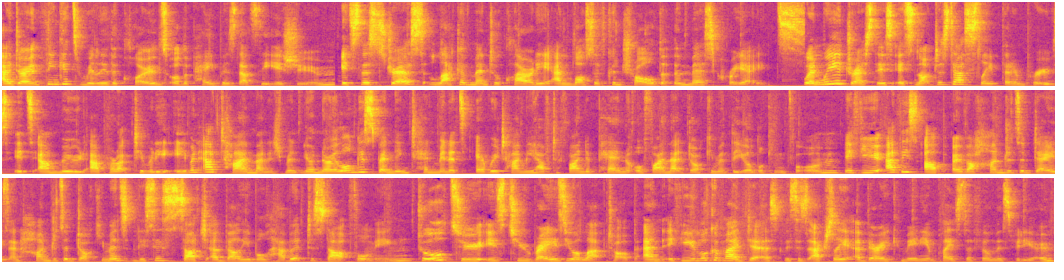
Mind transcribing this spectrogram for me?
I don't think it's really the clothes or the papers that's the issue. It's the stress, lack of mental clarity, and loss of control that the mess creates. When we address this, it's not just our sleep that improves, it's our mood, our productivity, even our time management. You're no longer spending 10 minutes every time you have to find a pen or find that document that you're looking for. If you add this up over hundreds of days and hundreds of documents, this is such a valuable habit to start forming. Tool two is to raise your laptop. And if you look at my desk, this is actually a very convenient place to film this video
